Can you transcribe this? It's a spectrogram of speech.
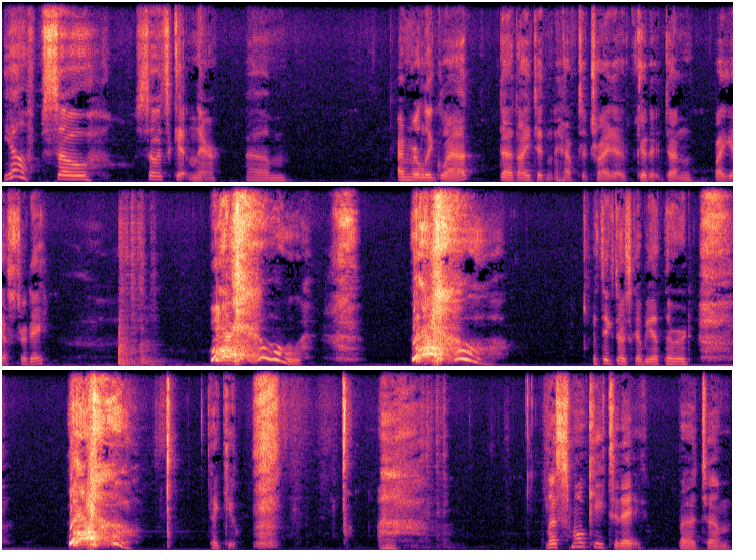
yeah, so so it's getting there. Um I'm really glad that I didn't have to try to get it done by yesterday. I think there's going to be a third. Thank you. Less smoky today, but um,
